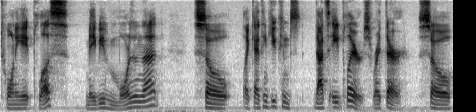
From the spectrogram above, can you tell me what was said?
28 plus maybe even more than that. So, like, I think you can. That's eight players right there. So,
